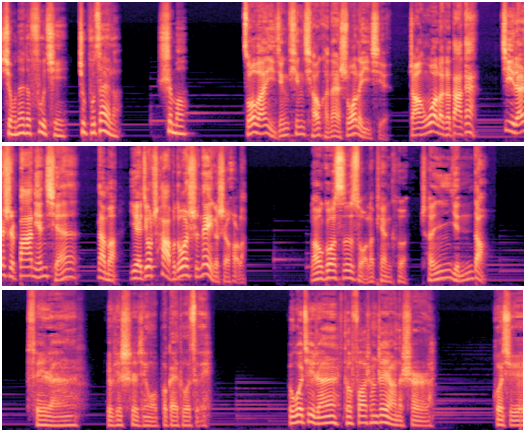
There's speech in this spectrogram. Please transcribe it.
小奈的父亲就不在了，是吗？昨晚已经听乔可奈说了一些，掌握了个大概。既然是八年前，那么也就差不多是那个时候了。老郭思索了片刻，沉吟道。虽然有些事情我不该多嘴，不过既然都发生这样的事儿了，或许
